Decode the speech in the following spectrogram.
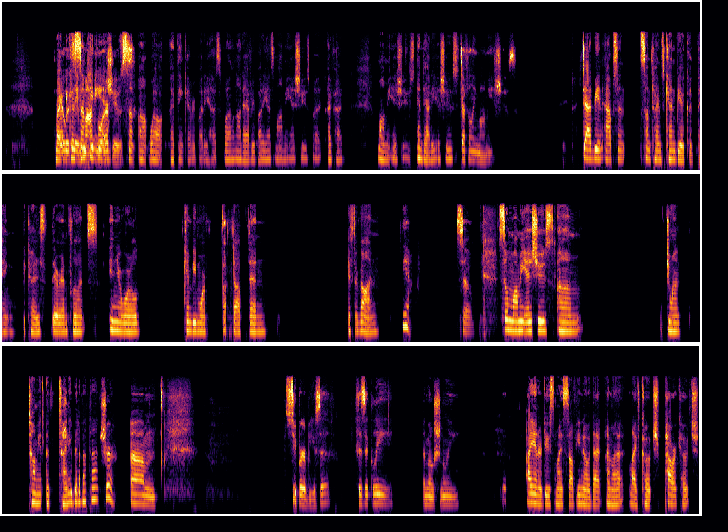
Right, would because say some people are. issues. Some, uh, well, I think everybody has. Well, not everybody has mommy issues, but I've had mommy issues and daddy issues. Definitely mommy issues. Dad being absent sometimes can be a good thing because their influence in your world can be more fucked up than if they're gone. Yeah. So So, mommy issues. Um, do you want to tell me a tiny bit about that? Sure. Um, super abusive, physically, emotionally. I introduced myself. You know that I'm a life coach, power coach,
